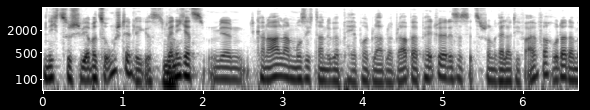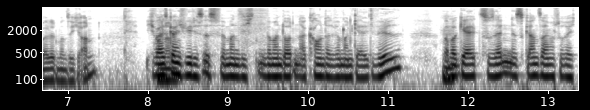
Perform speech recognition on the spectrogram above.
nicht zu schwierig, aber zu umständlich ist. Ja. Wenn ich jetzt mir einen Kanal an, muss ich dann über PayPal bla bla bla. Bei Patreon ist es jetzt schon relativ einfach, oder? Da meldet man sich an. Ich weiß gar nicht, wie das ist, wenn man sich, wenn man dort einen Account hat, wenn man Geld will. Mhm. Aber Geld zu senden ist ganz einfach, du recht,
